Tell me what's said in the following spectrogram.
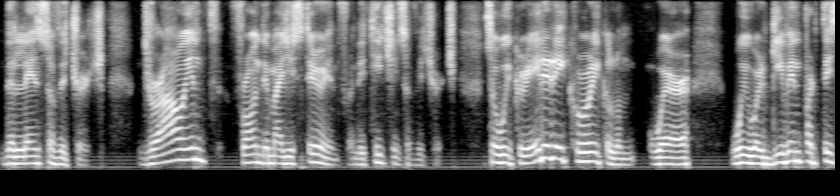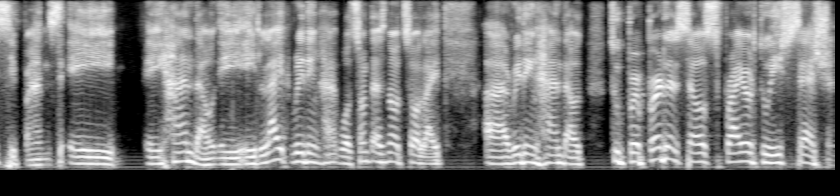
the lens of the church, drawing from the magisterium, from the teachings of the church. So we created a curriculum where we were giving participants a a handout, a, a light reading hand, well, sometimes not so light uh, reading handout to prepare themselves prior to each session.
